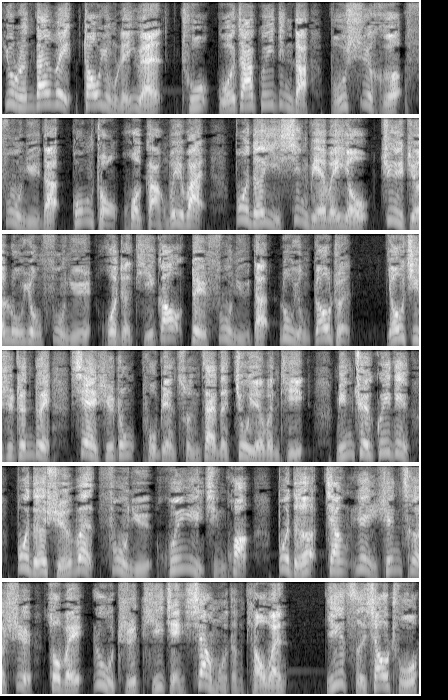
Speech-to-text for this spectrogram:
用人单位招用人员，除国家规定的不适合妇女的工种或岗位外，不得以性别为由拒绝录用妇女，或者提高对妇女的录用标准。尤其是针对现实中普遍存在的就业问题，明确规定不得询问妇女婚育情况，不得将妊娠测试作为入职体检项目等条文，以此消除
